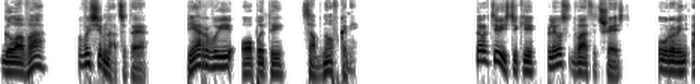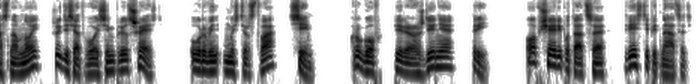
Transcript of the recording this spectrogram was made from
Глава 18. Первые опыты с обновками. Характеристики плюс 26. Уровень основной 68 плюс 6. Уровень мастерства 7. Кругов перерождения 3. Общая репутация 215.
